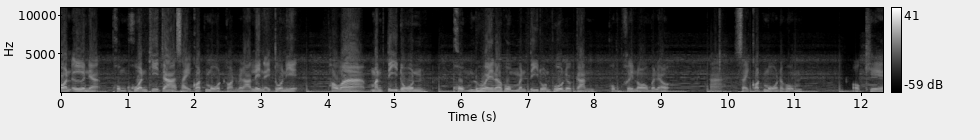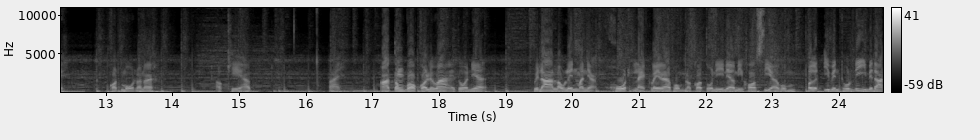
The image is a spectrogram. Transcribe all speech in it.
ก่อนอื่นเนี่ย ผมควรที่จะใส่ก็อดโหมดก่อนเวลาเล่นไอตัวนี้ เพราะว่ามันตีโดนผมด้วยนะผมมันตีโดนพวกเดียวกัน ผมเคยลองไปแล้ว อ่า ใส่ก็อดโหมดนะผม โอเคก็อดโหมดแล้วนะ โอเคครับ ไป อ่าต้องบอกก่อนเลยว่าไอตัวเนี้ย เวลาเราเล่นมันเนี่ยโคตรแหลกเลยนะครับผมแล้วก็ตัวนี้เนี่ยมีข้อเสียผมเปิด Inventory ไม่ได้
